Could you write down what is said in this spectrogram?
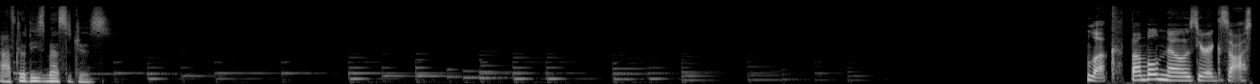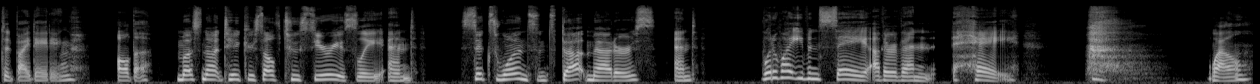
after these messages. Look, Bumble knows you're exhausted by dating. All the must not take yourself too seriously and 6 1 since that matters. And what do I even say other than hey? well,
